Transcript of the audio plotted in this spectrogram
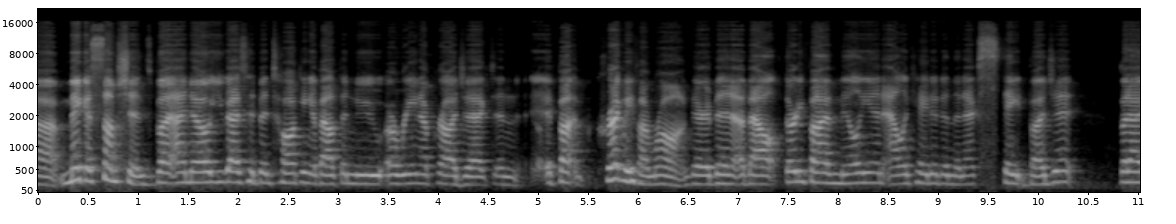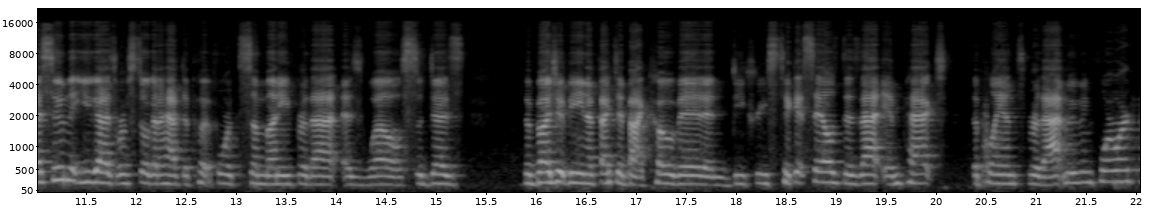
uh, make assumptions, but I know you guys had been talking about the new arena project, and if I correct me if I'm wrong, there had been about 35 million allocated in the next state budget. But I assume that you guys were still going to have to put forth some money for that as well. So does the budget being affected by COVID and decreased ticket sales, does that impact the plans for that moving forward?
